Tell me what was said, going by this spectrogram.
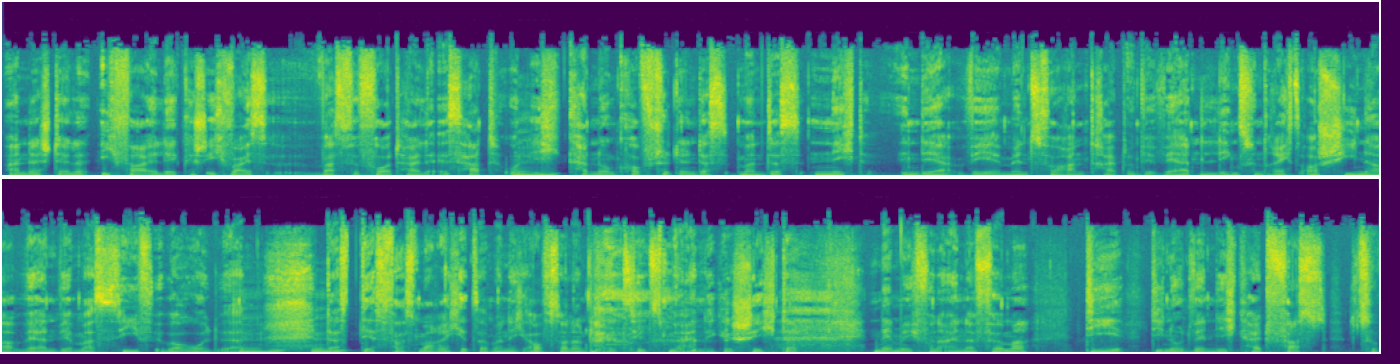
an der Stelle. Ich fahre elektrisch, ich weiß, was für Vorteile es hat und ich kann nur den Kopf schütteln, dass man das nicht in der Vehemenz vorantreibt. Und wir werden links und rechts aus China, werden wir massiv überholt werden. Das, das Fass mache ich jetzt aber nicht auf, sondern du erzählst mir eine Geschichte, nämlich von einer Firma, die die Notwendigkeit fast zu,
